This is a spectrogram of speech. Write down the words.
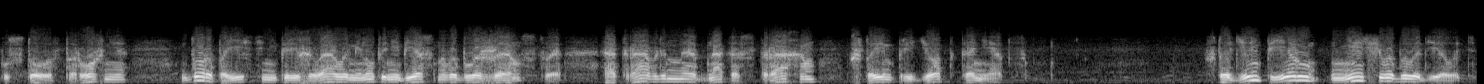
пустого в порожнее. Дора поистине переживала минуты небесного блаженства, отравленная, однако, страхом, что им придет конец. В тот день Пьеру нечего было делать.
